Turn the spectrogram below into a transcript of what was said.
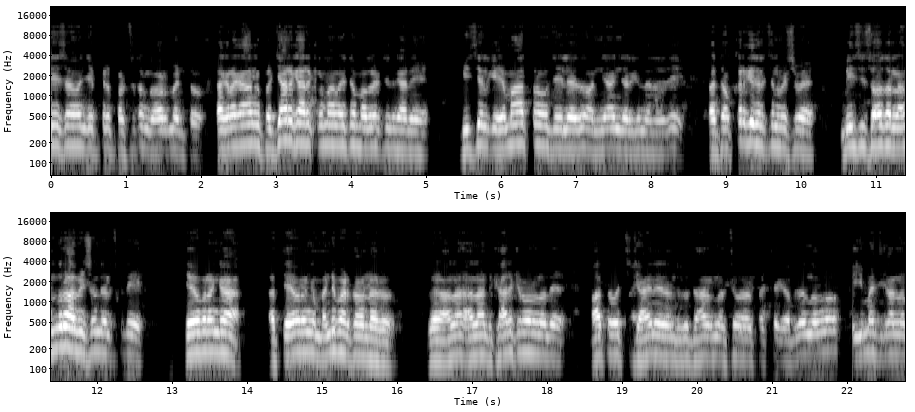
చేసాం అని చెప్పిన ప్రస్తుతం గవర్నమెంట్ రకరకాల ప్రచార కార్యక్రమాలు అయితే మొదలెట్టింది కానీ బీసీలకు ఏమాత్రం చేయలేదు. అన్యాయం జరిగింది అనేది ప్రతి ఒక్కరికి తెలిసిన విషయమే. బీసీ సోదరులు అందరూ ఆ విషయం తెలుసుకుని తీవ్రంగా తీవ్రంగా మండిపడతా ఉన్నారు. అలా అలాంటి కార్యక్రమంలోనే మాతో వచ్చి జాయిన్ అయినందుకు దారుణ నరసింహారావు ప్రత్యేక అభినందనలు. ఈ మధ్య కాలంలో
